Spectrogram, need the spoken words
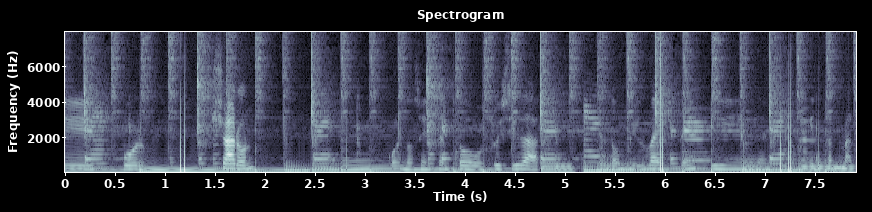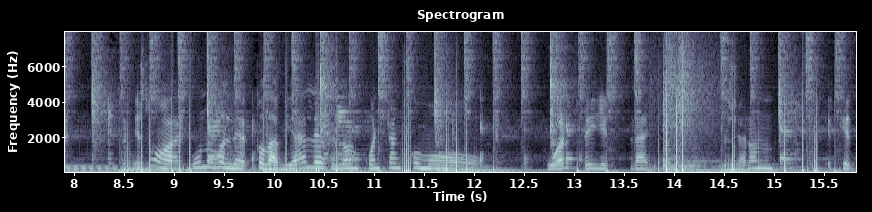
es por Sharon cuando se intentó suicidar en 2020 y la internet. Algunos todavía les lo encuentran como fuerte y extraño. Sharon, es que,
